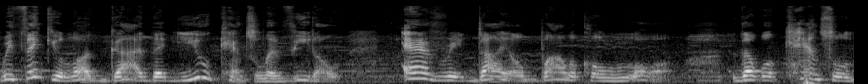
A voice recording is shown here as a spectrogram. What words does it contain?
We thank you, Lord God, that you cancel and veto every diabolical law that will cancel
